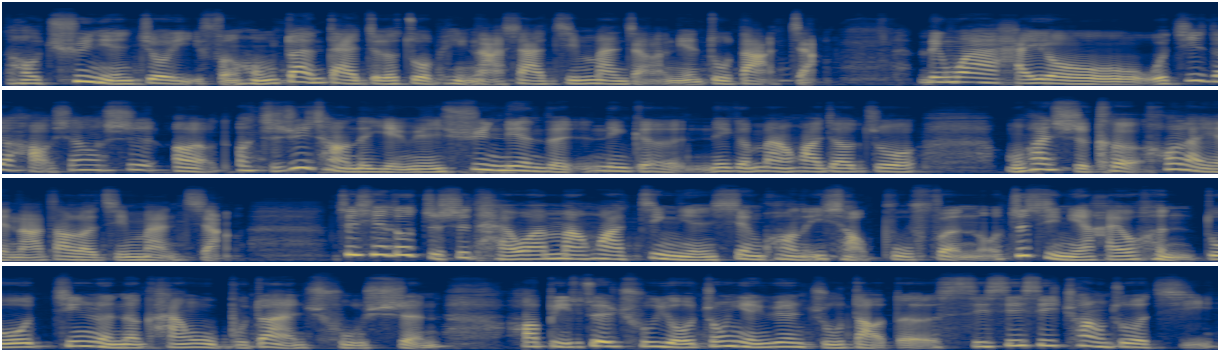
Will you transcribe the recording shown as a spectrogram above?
然后去年就以《粉红缎带》这个作品拿下金漫奖的年度大奖。另外还有，我记得好像是呃呃，直剧场的演员训练的那个那个漫画叫做《魔幻时刻》，后来也拿到了金漫奖。这些都只是台湾漫画近年现况的一小部分哦。这几年还有很多惊人的刊物不断出生，好比最初由中研院主导的 CCC 创作集，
